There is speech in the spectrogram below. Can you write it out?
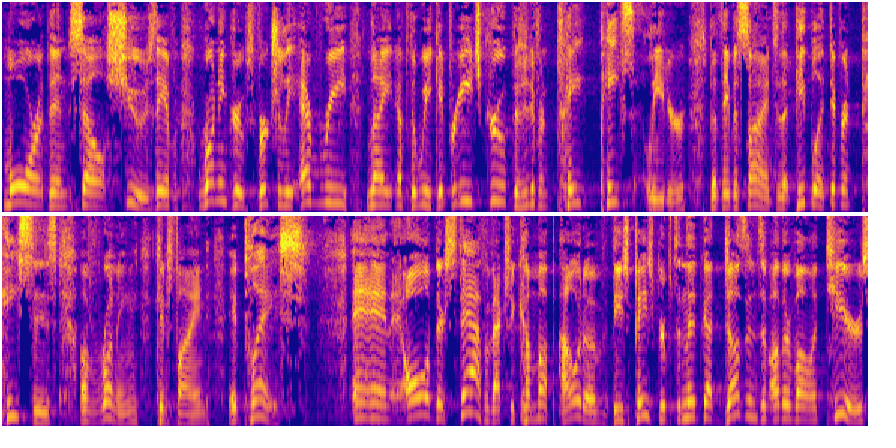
more than sell shoes. They have running groups virtually every night of the week. And for each group, there's a different pace leader that they've assigned so that people at different paces of running can find a place. And all of their staff have actually come up out of these pace groups, and they've got dozens of other volunteers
